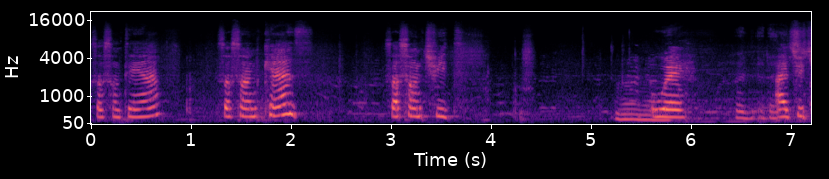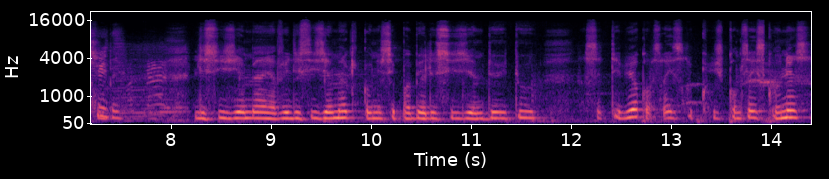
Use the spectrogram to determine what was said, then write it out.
61 75 68 Ouais. À tout de suite. Les sixièmes, il y avait des sixièmes qui connaissaient pas bien les sixièmes 2 et tout. C'était bien, comme ça, ils se, comme ça ils se connaissent.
